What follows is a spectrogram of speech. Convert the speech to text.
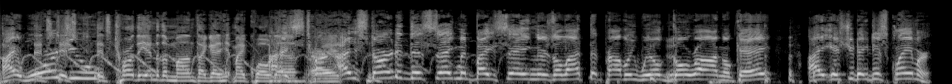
I warned it's, it's, you. it's toward the end of the month. I got to hit my quota. I, start, right? I started this segment by saying there's a lot that probably will go wrong, okay? I issued a disclaimer.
